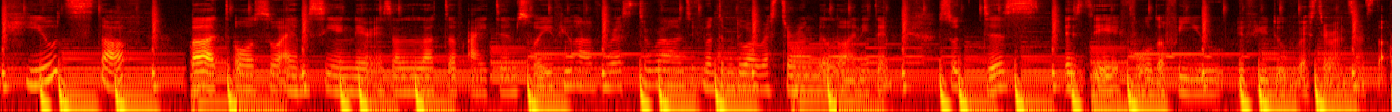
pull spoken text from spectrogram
cute stuff but also I am seeing there is a lot of items so if you have restaurants if you want to do a restaurant build or anything. So this is the folder for you if you do restaurants and stuff.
